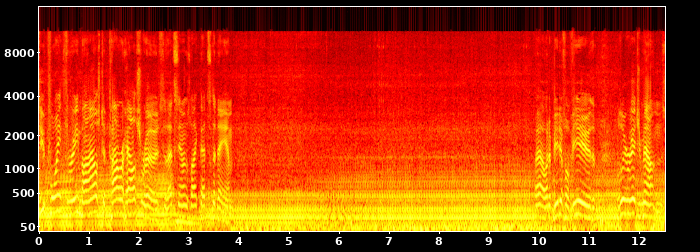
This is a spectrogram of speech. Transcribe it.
Two point three miles to Powerhouse Road, so that sounds like that's the dam. Wow, what a beautiful view. The Blue Ridge Mountains,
